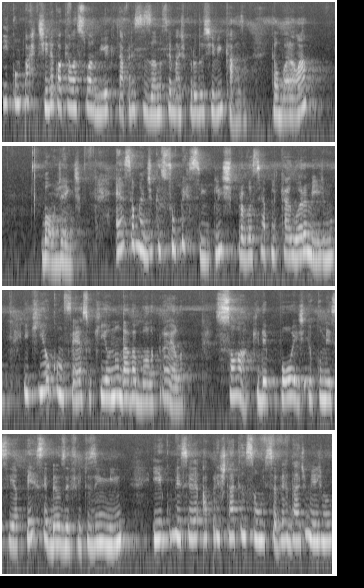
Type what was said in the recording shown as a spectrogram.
e compartilha com aquela sua amiga que está precisando ser mais produtiva em casa. Então, bora lá? Bom, gente, essa é uma dica super simples para você aplicar agora mesmo e que eu confesso que eu não dava bola para ela. Só que depois eu comecei a perceber os efeitos em mim e comecei a prestar atenção. Isso é verdade mesmo.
